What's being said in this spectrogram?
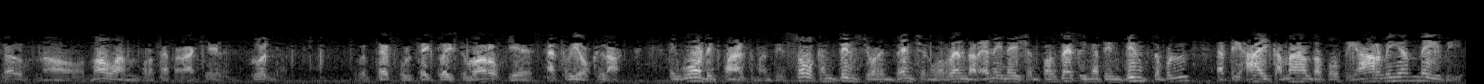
here to the hotel? No, no one, Professor Achilles. Good. The test will take place tomorrow? Yes, at three o'clock. The War Department is so convinced your invention will render any nation possessing it invincible that the high command of both the Army and Navy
